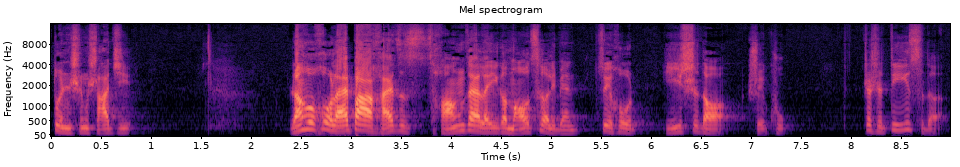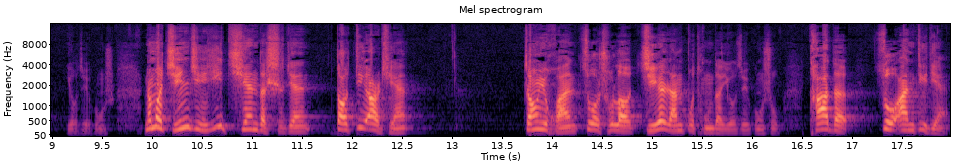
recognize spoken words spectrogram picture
顿生杀机。然后后来把孩子藏在了一个茅厕里边，最后遗失到水库。这是第一次的有罪供述。那么仅仅一天的时间，到第二天，张玉环做出了截然不同的有罪供述，他的作案地点。”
